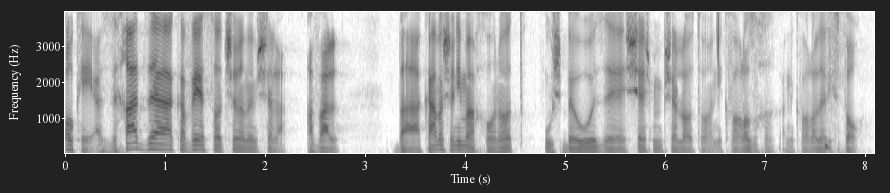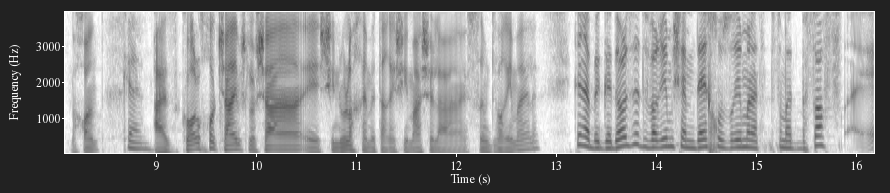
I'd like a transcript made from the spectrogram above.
אוקיי, אז אחד זה הקווי יסוד של הממשלה, אבל בכמה שנים האחרונות הושבעו איזה שש ממשלות, או אני כבר לא זוכר, אני כבר לא יודע לספור, נכון? כן. אז כל חודשיים, שלושה, אה, שינו לכם את הרשימה של ה-20 דברים האלה? תראה, בגדול זה דברים שהם די חוזרים על זאת אומרת, בסוף אה,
